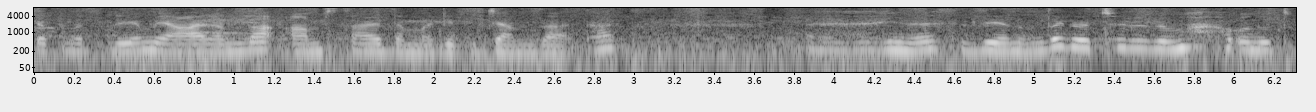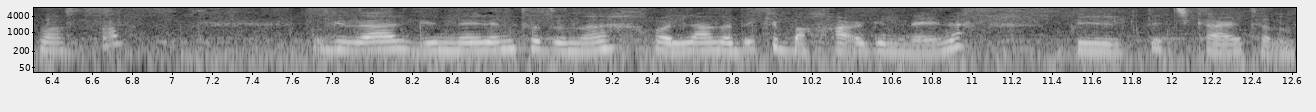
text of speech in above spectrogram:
çok mutluyum. Yarın da Amsterdam'a gideceğim zaten. Ee, yine sizi yanımda götürürüm unutmazsam. Bu güzel günlerin tadını, Hollanda'daki bahar günlerini birlikte çıkartalım.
